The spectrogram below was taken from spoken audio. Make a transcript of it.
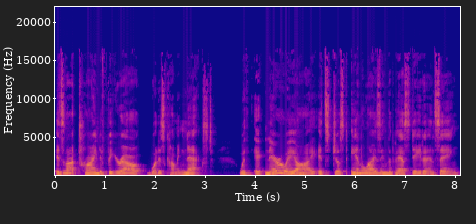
It's not trying to figure out what is coming next. With narrow AI, it's just analyzing the past data and saying,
